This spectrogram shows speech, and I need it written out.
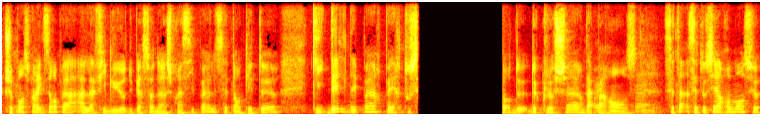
Je pense par exemple à, à, la figure du personnage principal, cet enquêteur, qui dès le départ perd tous ses de, de clochard d'apparence. C'est aussi un roman sur,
